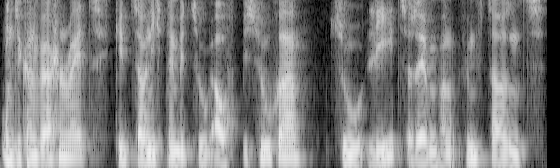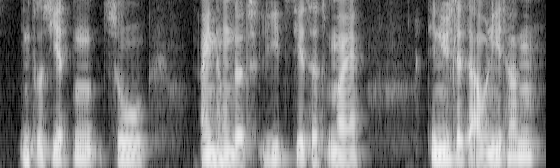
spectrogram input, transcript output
Und die Conversion Rate gibt es aber nicht nur in Bezug auf Besucher zu Leads, also eben von 5000 Interessierten zu 100 Leads, die jetzt halt mal die Newsletter abonniert haben,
